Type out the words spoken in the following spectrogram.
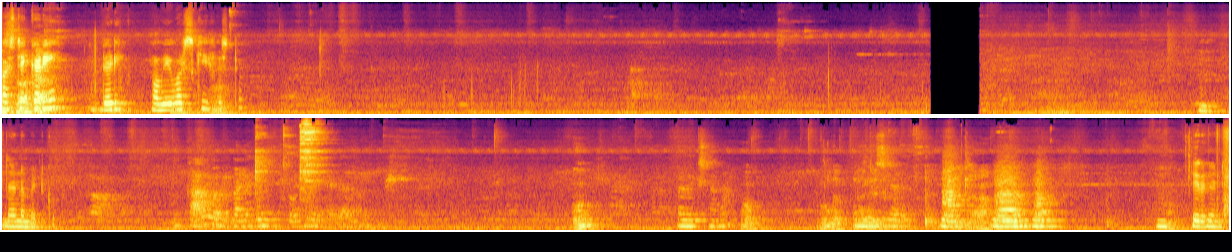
ఫస్ట్ ఇక్కడి రెడీ? మా వ్యూవర్స్కి ఫస్ట్. దండం పెట్టుకో. తిరగండి.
